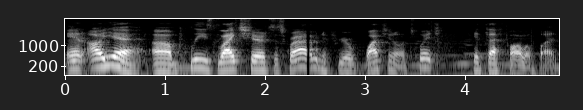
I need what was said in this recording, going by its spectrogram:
And oh yeah, um, please like, share, and subscribe. And if you're watching on Twitch, hit that follow button.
